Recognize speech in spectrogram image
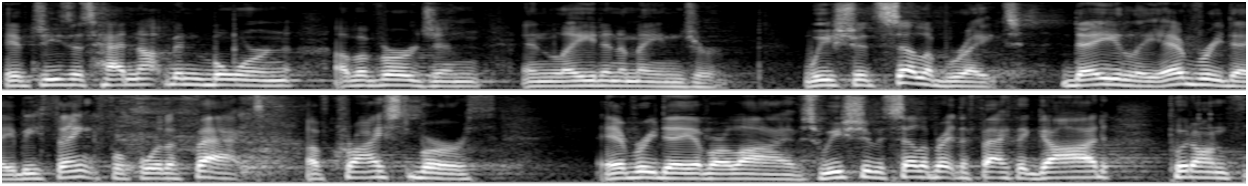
if Jesus had not been born of a virgin and laid in a manger. We should celebrate daily, every day, be thankful for the fact of Christ's birth every day of our lives. We should celebrate the fact that God put on flesh.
